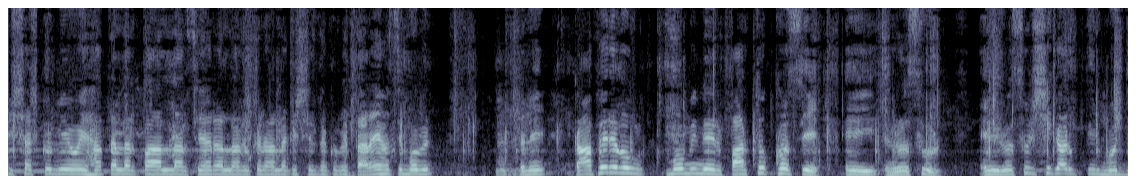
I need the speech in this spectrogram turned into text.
বিশ্বাস করবে ওই হাত আল্লাহর পা আল্লাহর চেহারা আল্লাহর ওখানে আল্লাহকে সেজদা করবে তারাই হচ্ছে মোমেন। তাহলে কাফের এবং মমিনের পার্থক্য হচ্ছে এই রসুল। এই রসুল স্বীকারোক্তির মধ্য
